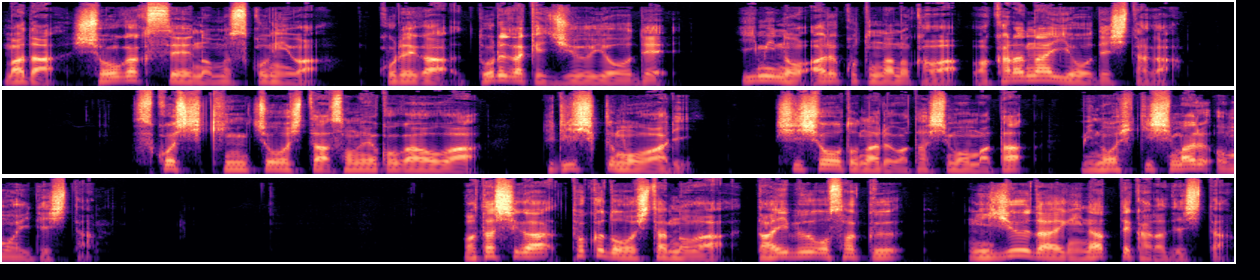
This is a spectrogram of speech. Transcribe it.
まだ小学生の息子にはこれがどれだけ重要で意味のあることなのかはわからないようでしたが少し緊張したその横顔は凛々しくもあり師匠となる私もまた身の引き締まる思いでした。私が得度をしたのはだいぶ遅く20代になってからでした。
